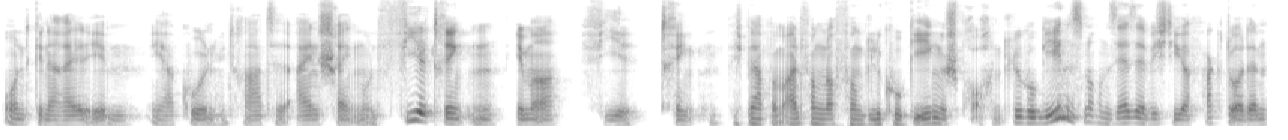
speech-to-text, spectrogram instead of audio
und generell eben eher Kohlenhydrate einschränken und viel trinken, immer viel trinken. Ich habe am Anfang noch von Glykogen gesprochen. Glykogen ist noch ein sehr, sehr wichtiger Faktor, denn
